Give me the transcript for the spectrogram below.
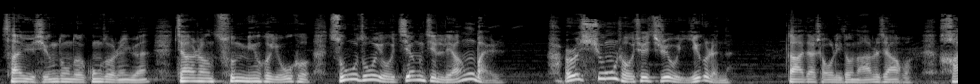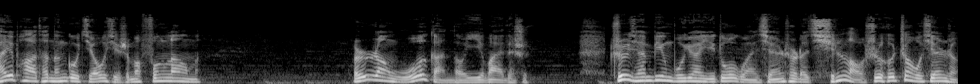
参与行动的工作人员加上村民和游客，足足有将近两百人，而凶手却只有一个人呢。大家手里都拿着家伙，还怕他能够搅起什么风浪吗？而让我感到意外的是，之前并不愿意多管闲事的秦老师和赵先生，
